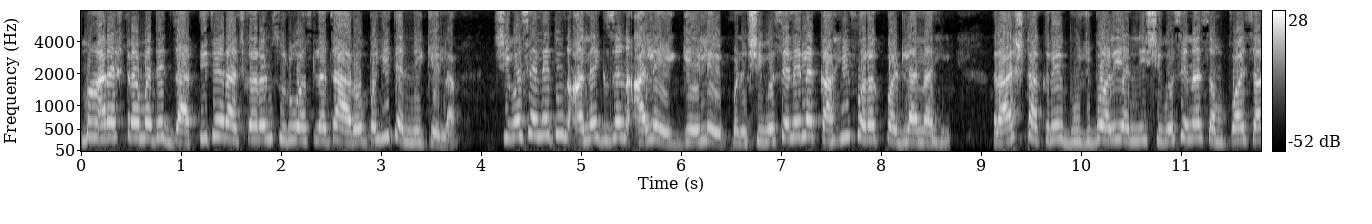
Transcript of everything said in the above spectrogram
महाराष्ट्रामध्ये जातीचे राजकारण सुरू असल्याचा आरोपही त्यांनी केला. शिवसेनेतून अनेक जण आले गेले पण शिवसेनेला काही फरक पडला नाही. राज ठाकरे भुजबळ यांनी शिवसेना संपवायचा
